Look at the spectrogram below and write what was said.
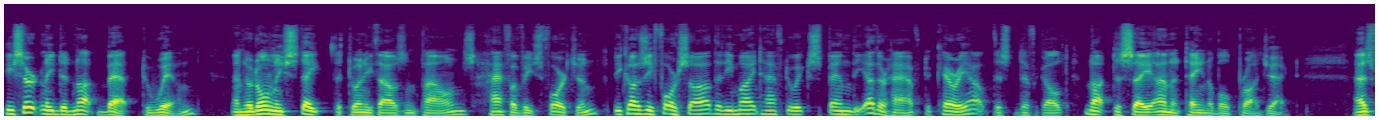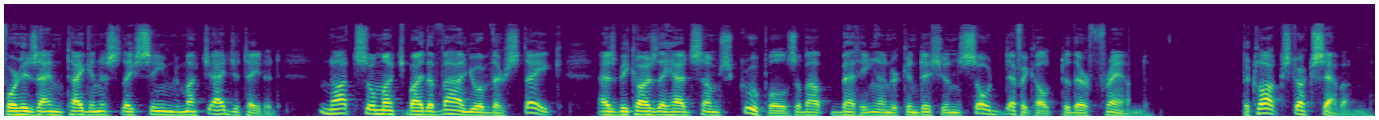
He certainly did not bet to win and had only staked the twenty thousand pounds, half of his fortune, because he foresaw that he might have to expend the other half to carry out this difficult, not to say unattainable, project. As for his antagonists they seemed much agitated, not so much by the value of their stake as because they had some scruples about betting under conditions so difficult to their friend. The clock struck seven,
